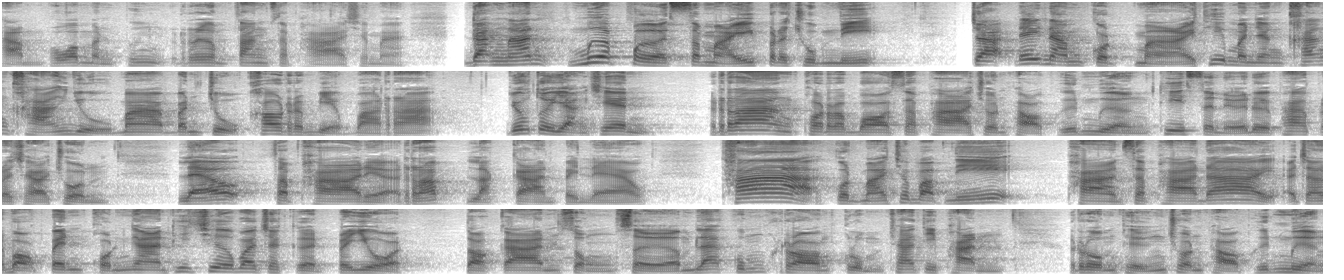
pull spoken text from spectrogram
ทำเพราะว่ามันเพิ่งเริ่มตั้งสภาใช่ไหมดังนั้นเมื่อเปิดสมัยประชุมนี้ จะได้นำกฎหมายที่มันยังค้างค้างอยู่มาบรรจุเข้าระเบียบวาระ ยกตัวอย่างเช่น ร่างพรบสภาชนเผ่าพื้นเมืองที่เสนอโดยภาคประชาชน แล้วสภาเนี่ยรับหลักการไปแล้ว ถ้ากฎหมายฉบับนี้ผ่านสภาได้ อาจารย์บอกเป็นผลงานที่เชื่อว่าจะเกิดประโยชน์ ต่อการส่งเสริมและคุ้มครองกลุ่มชาติพันธุ์ รวมถึงชนเผ่าพื้นเมือง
